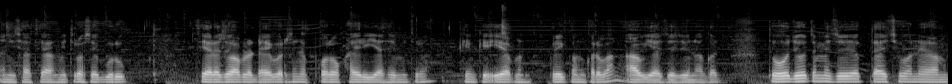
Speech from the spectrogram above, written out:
આની સાથે આ મિત્રો છે ગ્રુપ ત્યારે જો આપણા ડ્રાઈવર છે ને પોરો ખાઈ રહ્યા છે મિત્રો. કેમ કે એ પણ પરિક્રમ કરવા આવ્યા છે જુનાગઢ. તો જો તમે જોઈ શકતા છો અને રામ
